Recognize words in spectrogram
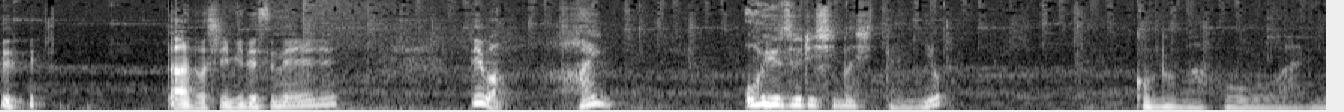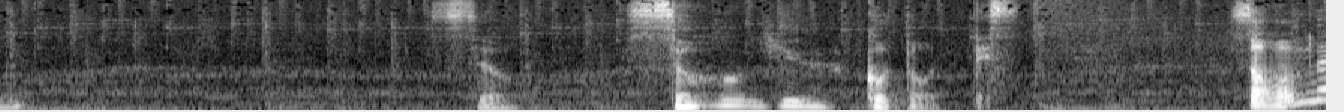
楽しみですね。では、はい。お譲りしましたよ。この魔法はね。そう、そういうことです。そんな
